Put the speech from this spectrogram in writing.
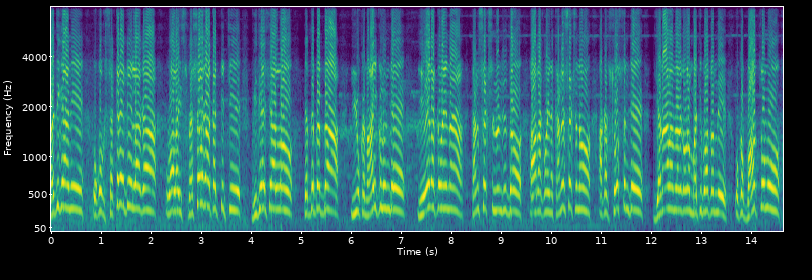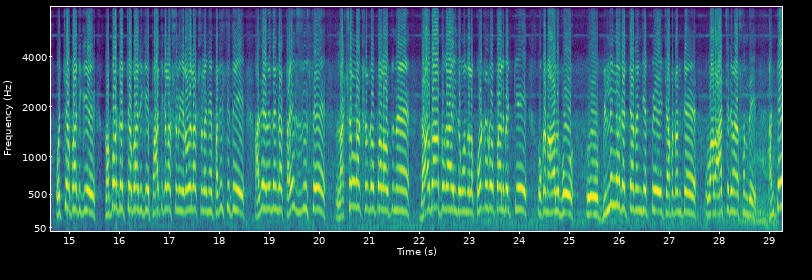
గది కానీ ఒక్కొక్క సెక్రటరీ లాగా వాళ్ళ స్పెషల్గా కట్టించి విదేశాల్లో పెద్ద పెద్ద ఈ యొక్క నాయకులు ఉండే ఏ రకమైన కన్స్ట్రక్షన్ ఉంటుందో ఆ రకమైన కన్స్ట్రక్షన్ అక్కడ చూస్తుంటే జనాలందరూ కూడా మతిపోతుంది. ఒక బాత్రూము వచ్చేపాటికి కబోర్డ్ వచ్చేపాటికి పాతిక లక్షలు ఇరవై లక్షలు అనే పరిస్థితి. అదేవిధంగా టైల్స్ చూస్తే లక్షల లక్షల రూపాయలు అవుతున్నాయి. దాదాపుగా ఐదు వందల కోట్ల రూపాయలు పెట్టి ఒక నాలుగు బిల్డింగ్లు కట్టారని చెప్పి చెప్పడంటే వాళ్ళ ఆశ్చర్యం వేస్తుంది. అంటే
